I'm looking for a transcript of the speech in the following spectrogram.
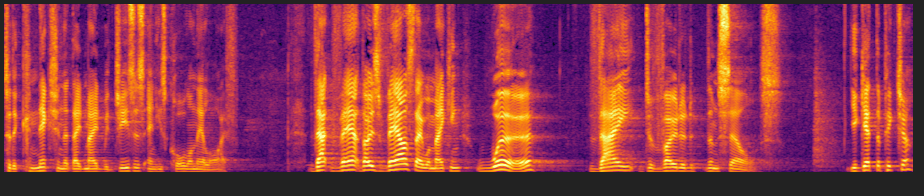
to the connection that they'd made with Jesus and his call on their life. That vow, those vows they were making were they devoted themselves. You get the picture?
